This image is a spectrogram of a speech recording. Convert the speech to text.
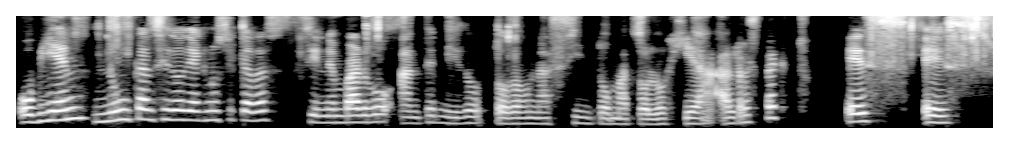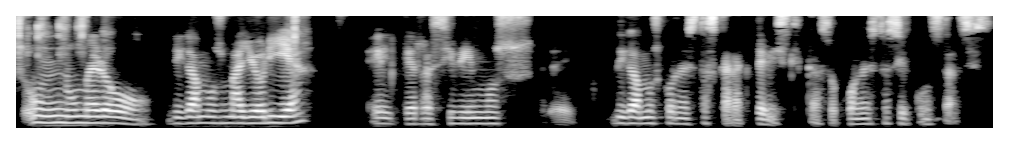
o bien nunca han sido diagnosticadas, sin embargo han tenido toda una sintomatología al respecto es, es un número, digamos, mayoría el que recibimos, eh, digamos, con estas características o con estas circunstancias.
